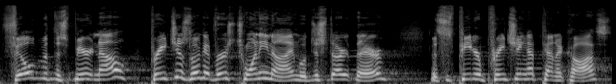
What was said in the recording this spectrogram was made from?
filled with the Spirit now, preaches. Look at verse 29. We'll just start there. This is Peter preaching at Pentecost.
